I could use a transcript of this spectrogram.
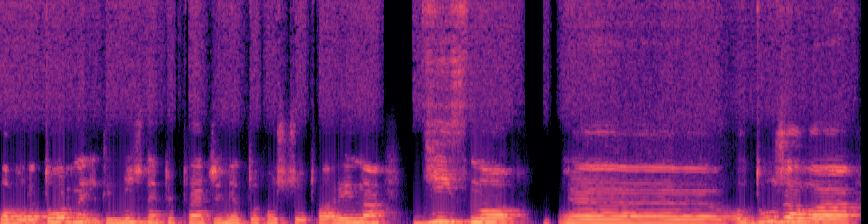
лабораторне і клінічне підтвердження того, що тварина дійсно е, одужала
